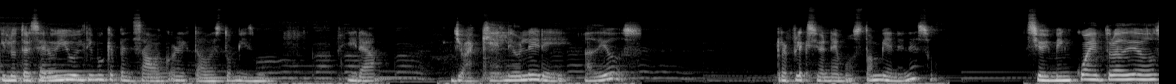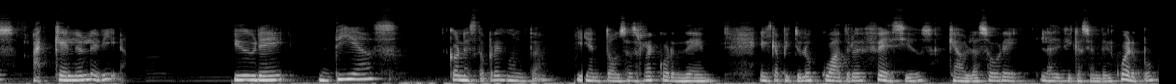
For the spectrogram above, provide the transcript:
Y lo tercero y último que pensaba conectado a esto mismo era, ¿yo a qué le oleré a Dios? Reflexionemos también en eso. Si hoy me encuentro a Dios, ¿a qué le olería? Y duré días con esta pregunta y entonces recordé el capítulo 4 de Efesios que habla sobre la edificación del cuerpo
